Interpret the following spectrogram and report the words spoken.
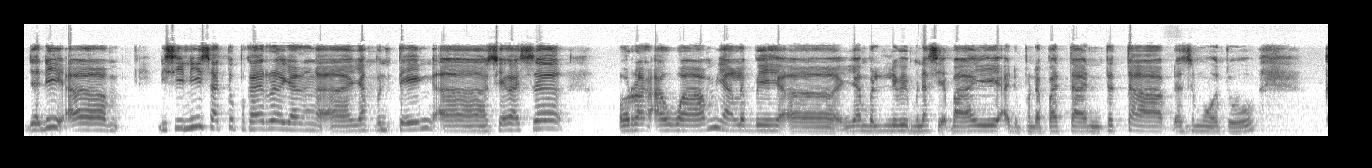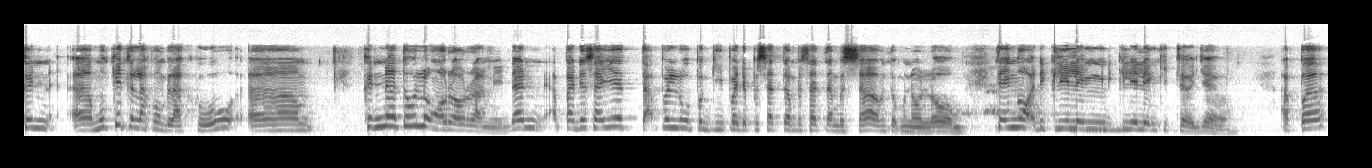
jadi um, di sini satu perkara yang uh, yang penting uh, saya rasa orang awam yang lebih uh, yang lebih bernasib baik ada pendapatan tetap dan semua tu ken, uh, mungkin telah pun berlaku um, kena tolong orang-orang ni. Dan pada saya tak perlu pergi pada persatuan-persatuan besar untuk menolong. Tengok di keliling di keliling kita je. Apa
